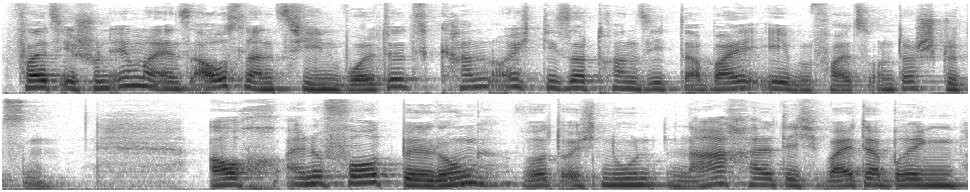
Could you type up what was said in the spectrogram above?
Falls ihr schon immer ins Ausland ziehen wolltet, kann euch dieser Transit dabei ebenfalls unterstützen. Auch eine Fortbildung wird euch nun nachhaltig weiterbringen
